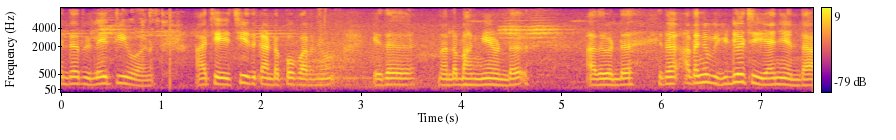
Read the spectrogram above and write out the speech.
എന്റെ റിലേറ്റീവുമാണ് ആ ചേച്ചി ഇത് കണ്ടപ്പോൾ പറഞ്ഞു ഇത് നല്ല ഭംഗിയുണ്ട്. അതുകൊണ്ട് ഇത് അതങ്ങ് വീഡിയോ ചെയ്യാൻ എന്താ?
